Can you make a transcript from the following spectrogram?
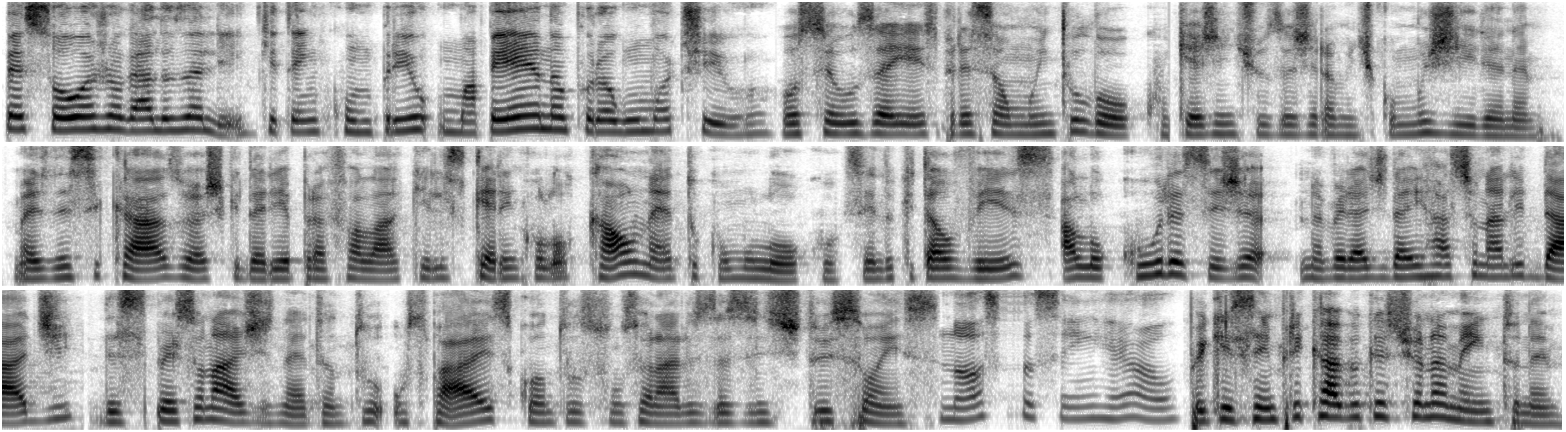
pessoas jogadas ali, que tem que cumprir uma pena por algum motivo. Você usa aí a expressão muito louco, que a gente usa geralmente como gíria, né? Mas nesse caso, eu acho que daria para falar que eles querem colocar o neto como louco, sendo que talvez a loucura seja, na verdade, da irracionalidade desses personagens, né? Tanto os pais quanto os funcionários das instituições. Nossa, sim, real. Porque sempre cabe o questionamento, né?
